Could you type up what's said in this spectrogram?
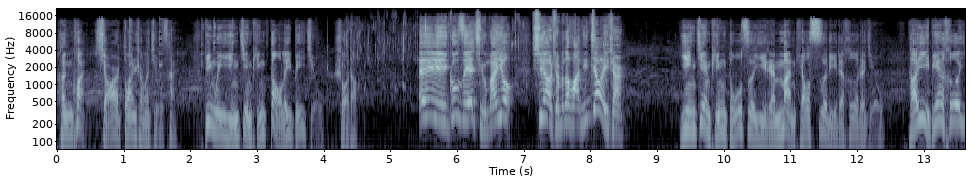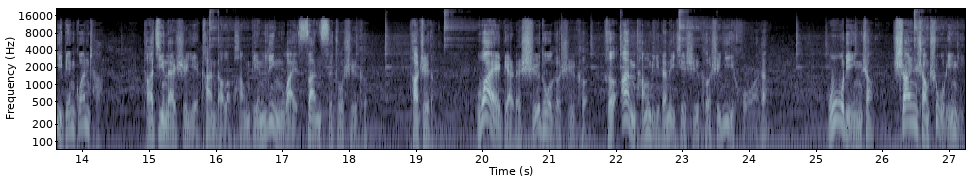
很快，小二端上了酒菜，并为尹建平倒了一杯酒，说道：“哎，公子爷请慢用，需要什么的话您叫一声。”尹建平独自一人慢条斯理地喝着酒，他一边喝一边观察。他进来时也看到了旁边另外三四桌食客，他知道，外边的十多个食客和暗堂里的那些食客是一伙的。屋顶上、山上、树林里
